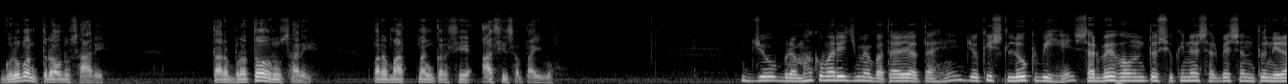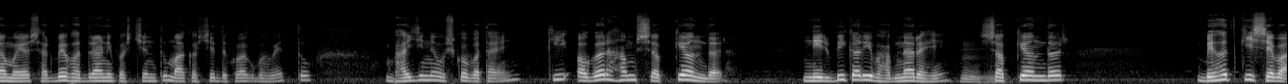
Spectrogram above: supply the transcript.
ଗୁରୁମନ୍ତ୍ର ଅନୁସାରେ ତାର ବ୍ରତ ଅନୁସାରେ ପରମାତ୍ମାଙ୍କର ସେ ଆଶିଷ ପାଇବ। जो ब्रह्मा कुमारी जी में बताया जाता है जो कि श्लोक भी है सर्वे भवन्तु सुखिनः सर्वे संतु निरामय सर्वे भद्राणी पश्यन्तु माँ कश्चित दुखवाक भवे तो भाई जी ने उसको बताया कि अगर हम सबके अंदर निर्विकारी भावना रहे सबके अंदर बेहद की सेवा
